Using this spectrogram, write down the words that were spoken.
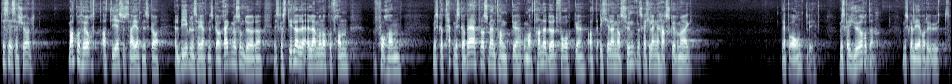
Det sier seg sjøl. Vi har akkurat hørt at Jesus sier at vi skal, eller Bibelen sier at vi skal regne oss som døde. Vi skal stille lemmene våre fram for Han. Vi skal, vi skal væpne oss med en tanke om at Han er død for oss, at ikke lenger synden skal ikke lenger herske over meg. Det er på ordentlig. Vi skal gjøre det. Vi skal leve det ut.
